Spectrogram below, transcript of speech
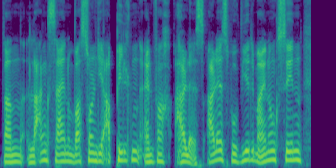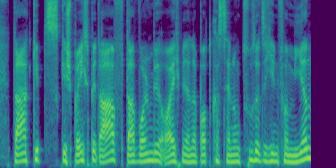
dann lang sein. Und was sollen die abbilden? Einfach alles. Alles, wo wir die Meinung sind, da gibt's Gesprächsbedarf, da wollen wir euch mit einer Podcast-Sendung zusätzlich informieren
